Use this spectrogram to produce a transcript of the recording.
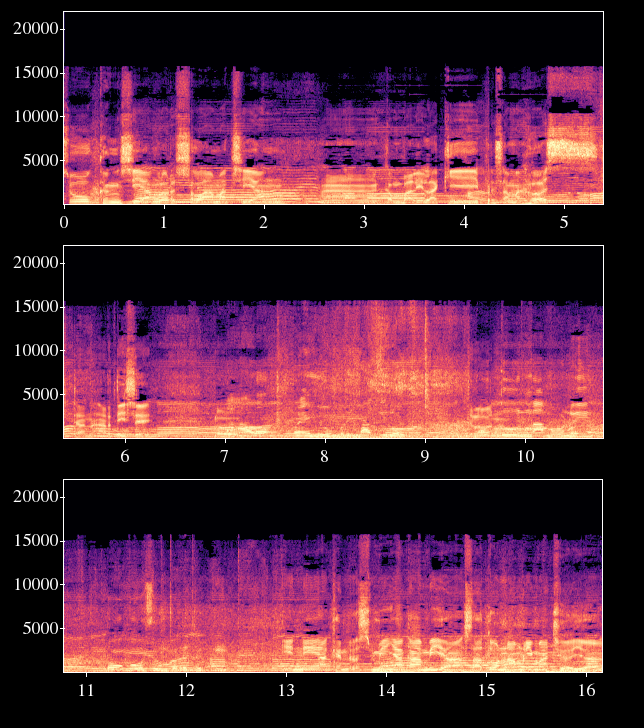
Sugeng siang lur, selamat siang. Nah, kembali lagi bersama host dan artis premium 5 kilo delon. itu nambone toko sumber rezeki. Ini agen resminya kami ya, 165 Jaya.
